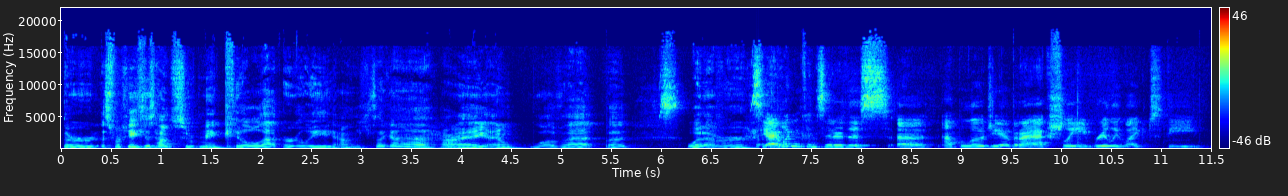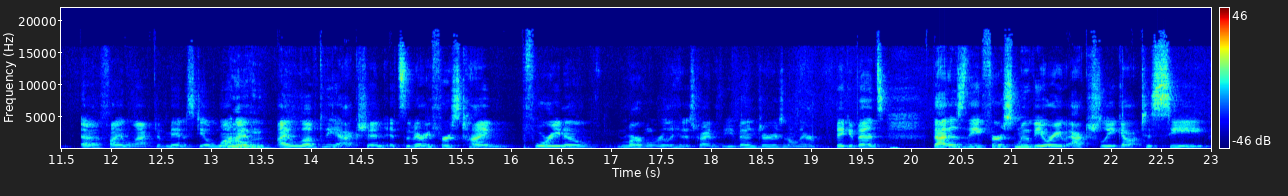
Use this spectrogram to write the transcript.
third, especially just how Superman kill that early, I'm just like, ah, all right, I don't love that, but whatever. See, I wouldn't consider this uh, apologia, but I actually really liked the uh, final act of Man of Steel. One, Really? I, I loved the action. It's the very first time before you know Marvel really hit its stride with the Avengers and all their big events. That is the first movie where you actually got to see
